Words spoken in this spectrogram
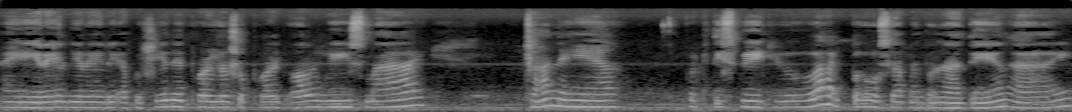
I really really appreciate it for your support always my channel. For today's video, ah, pag-uusapan po natin ay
